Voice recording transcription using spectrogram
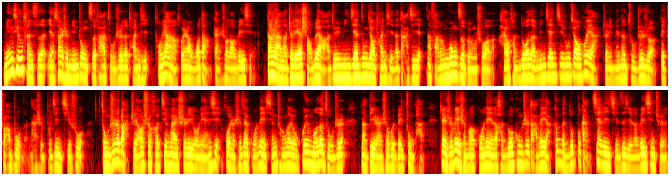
明星粉丝，也算是民众自发组织的团体，同样啊会让我党感受到威胁。当然了，这里也少不了啊对于民间宗教团体的打击。那法轮功自不用说了，还有很多的民间基督教会啊，这里面的组织者被抓捕的那是不计其数。总之吧，只要是和境外势力有联系，或者是在国内形成了有规模的组织，那必然是会被重判。这也是为什么国内的很多公知大 V 啊，根本都不敢建立起自己的微信群，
